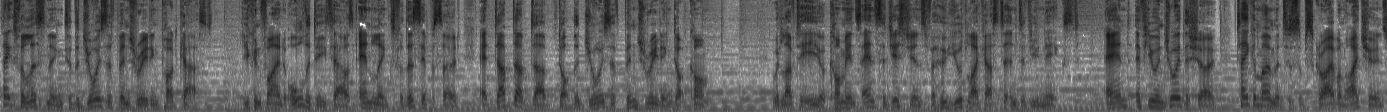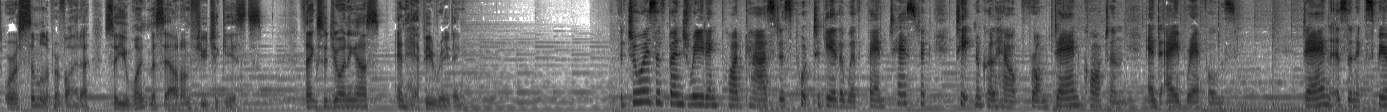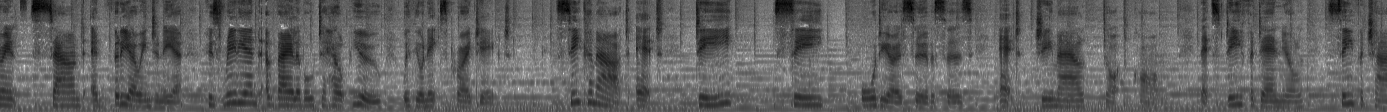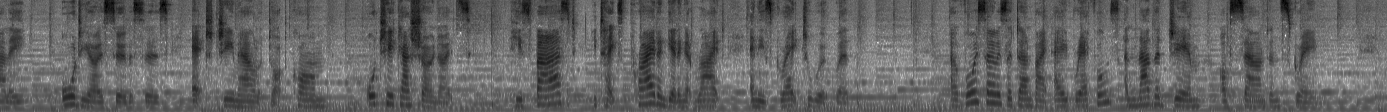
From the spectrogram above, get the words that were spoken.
Thanks for listening to the Joys of Binge Reading podcast. You can find all the details and links for this episode at www.thejoysofbingereading.com. We'd love to hear your comments and suggestions for who you'd like us to interview next. And if you enjoyed the show, take a moment to subscribe on iTunes or a similar provider so you won't miss out on future guests. Thanks for joining us and happy reading. The Joys of Binge Reading podcast is put together with fantastic technical help from Dan Cotton and Abe Raffles. Dan is an experienced sound and video engineer who's ready and available to help you with your next project. Seek him out at dcaudioservices at gmail.com. That's D for Daniel, C for Charlie, audio services at gmail.com or check our show notes. He's fast, he takes pride in getting it right, and he's great to work with. Our voiceovers are done by Abe Raffles, another gem of sound and screen.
